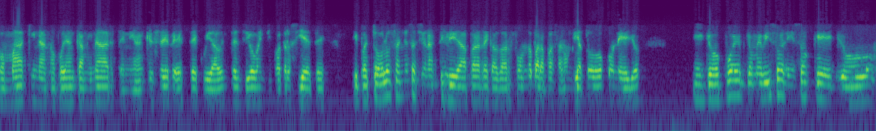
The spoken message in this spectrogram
con máquinas, no podían caminar, tenían que ser este cuidado intensivo 24/7 y pues todos los años hacía una actividad para recaudar fondos para pasar un día todo con ellos. Y yo pues yo me visualizo que yo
